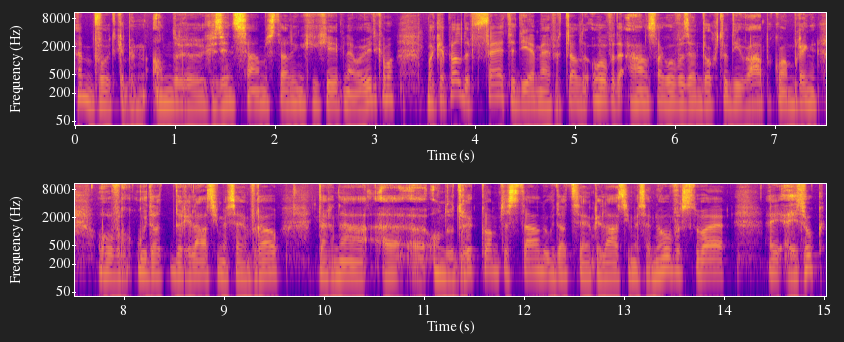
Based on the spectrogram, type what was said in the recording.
Bijvoorbeeld, ik heb hem andere gezinssamenstelling gegeven en wat weet ik allemaal. Maar ik heb wel de feiten die hij mij vertelde over de aanslag, over zijn dochter die wapen kwam brengen, over hoe dat de relatie met zijn vrouw daarna uh, onder druk kwam te staan, hoe dat zijn relatie met zijn overste was. Hij, is ook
